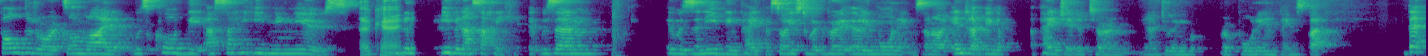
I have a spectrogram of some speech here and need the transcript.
folded or it's online. It was called the Asahi Evening News. Okay. Ibn, Ibn Asahi. It was um, it was an evening paper. So I used to work very early mornings, and I ended up being a, a page editor and you know doing re- reporting and things. But that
